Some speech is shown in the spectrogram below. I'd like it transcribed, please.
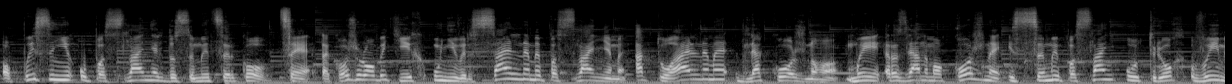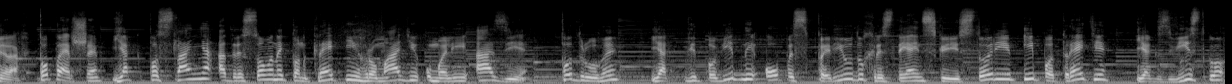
описані у посланнях до семи церков. Це також робить їх універсальними посланнями, актуальними для кожного. Ми розглянемо кожне із семи послань у трьох вимірах: по-перше, як послання адресоване конкретній громаді у Малій Азії. По-друге, як відповідний опис періоду християнської історії, і по-третє, як звістку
